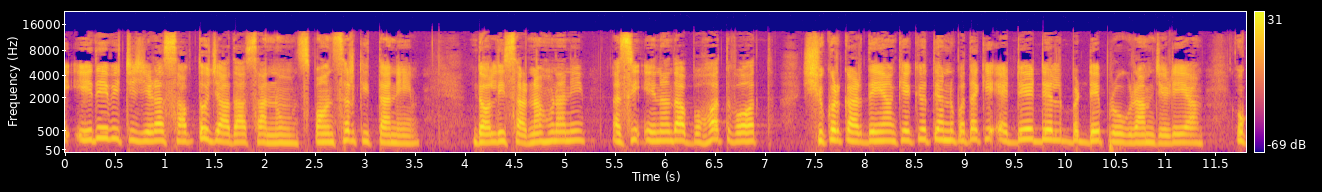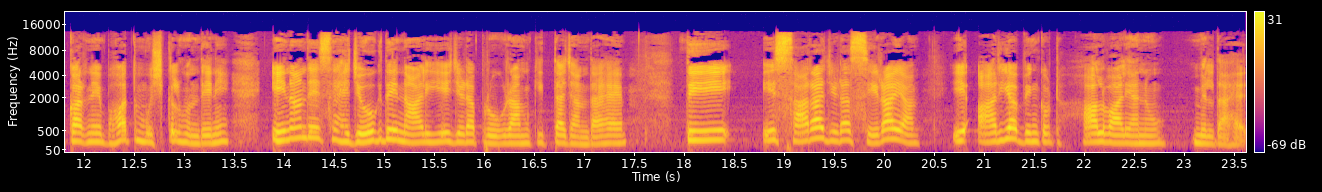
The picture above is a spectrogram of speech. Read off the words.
ਇਹਦੇ ਵਿੱਚ ਜਿਹੜਾ ਸਭ ਤੋਂ ਜ਼ਿਆਦਾ ਸਾਨੂੰ ਸਪਾਂਸਰ ਕੀਤਾ ਨੇ ਡੋਲੀ ਸਰਨਾ ਹੋਣਾ ਨੇ, ਅਸੀਂ ਇਹਨਾਂ ਦਾ ਬਹੁਤ ਬਹੁਤ ਸ਼ੁਕਰ ਕਰਦੇ ਹਾਂ ਕਿਉਂਕਿ ਤੁਹਾਨੂੰ ਪਤਾ ਕਿ ਐਡੇ ਐਡੇ ਵੱਡੇ ਪ੍ਰੋਗਰਾਮ ਜਿਹੜੇ ਆ ਉਹ ਕਰਨੇ ਬਹੁਤ ਮੁਸ਼ਕਲ ਹੁੰਦੇ ਨੇ। ਇਹਨਾਂ ਦੇ ਸਹਿਯੋਗ ਦੇ ਨਾਲ ਹੀ ਇਹ ਜਿਹੜਾ ਪ੍ਰੋਗਰਾਮ ਕੀਤਾ ਜਾਂਦਾ ਹੈ। ਤੇ ਇਹ ਸਾਰਾ ਜਿਹੜਾ ਸੇਰਾ ਆ ਇਹ ਆਰੀਆ ਵਿੰਕਟ ਹਾਲ ਵਾਲਿਆਂ ਨੂੰ ਮਿਲਦਾ ਹੈ।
